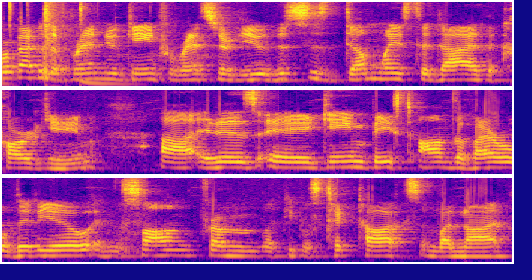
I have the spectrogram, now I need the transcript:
we're back with a brand new game for Rants and Reviews. This is Dumb Ways to Die, the card game. Uh, it is a game based on the viral video and the song from like people's TikToks and whatnot,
